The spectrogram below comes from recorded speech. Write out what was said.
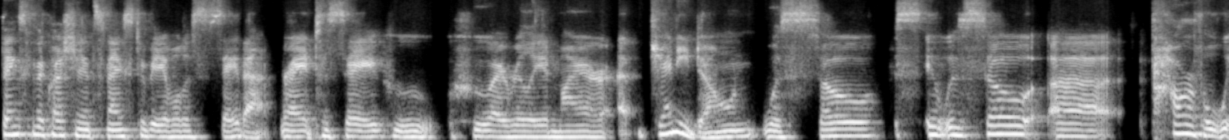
Thanks for the question. It's nice to be able to say that, right? To say who who I really admire. Uh, Jenny Doan was so. It was so. Uh, powerful.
